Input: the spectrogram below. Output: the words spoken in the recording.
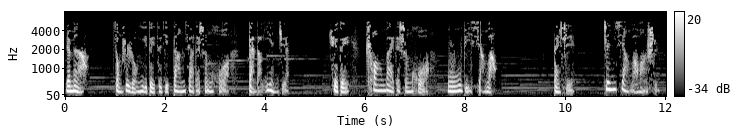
人们啊，总是容易对自己当下的生活感到厌倦，却对窗外的生活无比向往。但是，真相往往是。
